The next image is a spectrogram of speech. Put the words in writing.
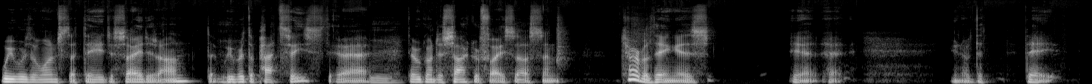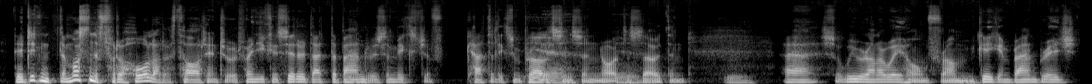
we were the ones that they decided on, that mm. we were the patsies. Uh, mm. They were going to sacrifice us. And the terrible thing is, yeah, uh, you know, that they they didn't, they mustn't have put a whole lot of thought into it when you consider that the band mm. was a mixture of Catholics and Protestants yeah. and North yeah. and South. And mm. uh, so we were on our way home from gig in Banbridge.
